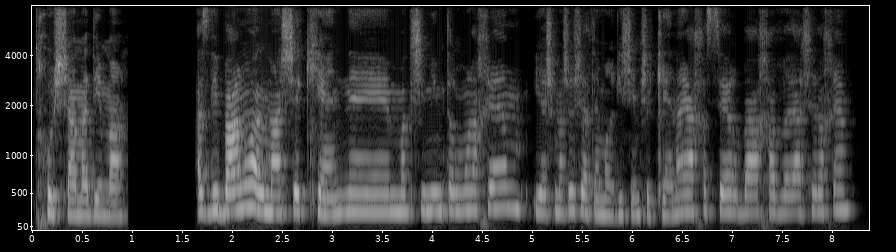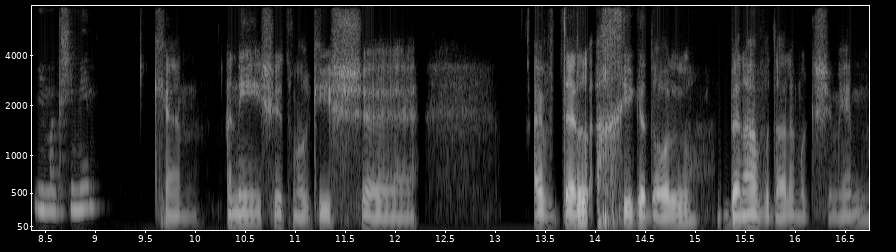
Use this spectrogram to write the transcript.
תחושה מדהימה. אז דיברנו על מה שכן אה, מגשימים תרמו לכם, יש משהו שאתם מרגישים שכן היה חסר בחוויה שלכם ממגשימים? כן, אני אישית מרגיש שההבדל הכי גדול בין העבודה למגשימים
